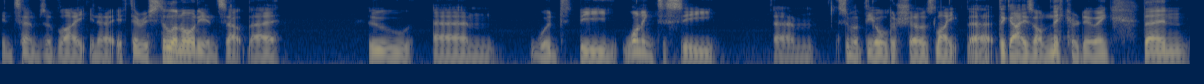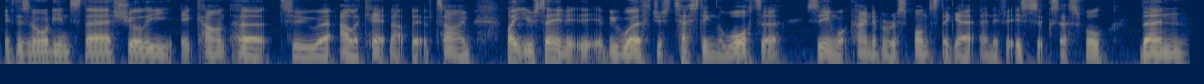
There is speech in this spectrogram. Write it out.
in terms of like you know if there is still an audience out there who um, would be wanting to see um, some of the older shows like uh, the guys on Nick are doing, then if there's an audience there, surely it can't hurt to uh, allocate that bit of time. Like you were saying, it, it'd be worth just testing the water, seeing what kind of a response they get, and if it is successful, then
